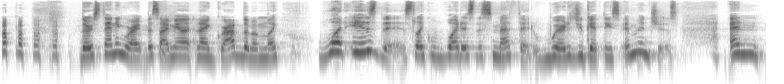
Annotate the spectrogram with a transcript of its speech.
They're standing right beside me and I grab them. I'm like, what is this? Like, what is this method? Where did you get these images? And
